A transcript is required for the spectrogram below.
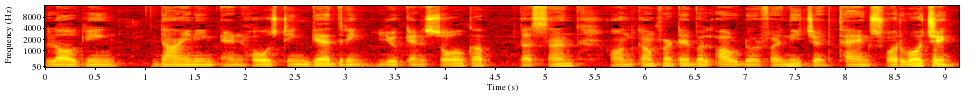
logging, dining, and hosting gathering. You can soak up the sun on comfortable outdoor furniture. Thanks for watching.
